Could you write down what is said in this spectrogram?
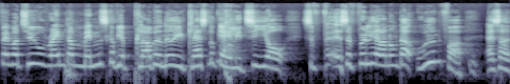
25 random mennesker, vi har ploppet ned i et klasselokale ja. i 10 år. Så, selvfølgelig er der nogen, der er udenfor. Altså, det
